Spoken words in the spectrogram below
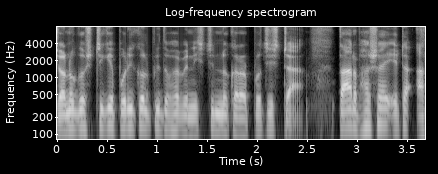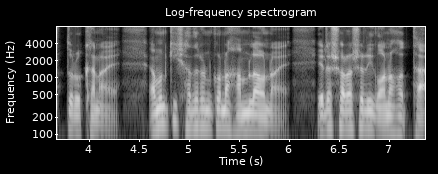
জনগোষ্ঠীকে পরিকল্পিতভাবে নিশ্চিহ্ন করার প্রচেষ্টা। তার ভাষায় এটা আত্মরক্ষা নয়, এমনকি সাধারণ কোনো হামলাও নয়। এটা সরাসরি গণহত্যা।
